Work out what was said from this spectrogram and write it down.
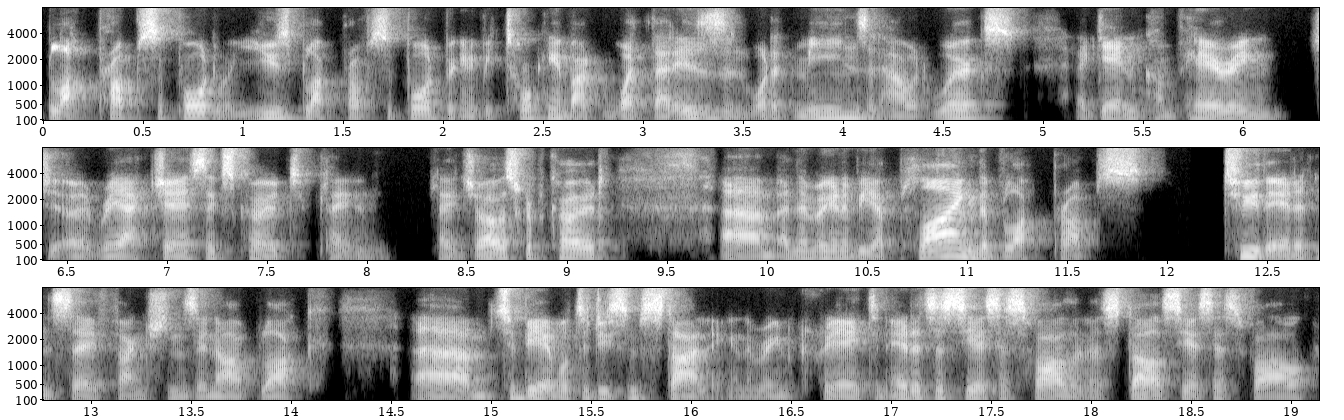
block prop support or use block prop support. We're going to be talking about what that is and what it means and how it works. Again, comparing uh, React JSX code to plain, plain JavaScript code. Um, and then we're going to be applying the block props to the edit and save functions in our block um, to be able to do some styling. And then we're going to create an editor CSS file and a style CSS file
